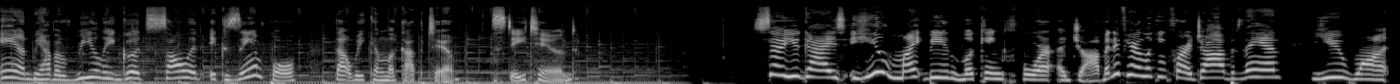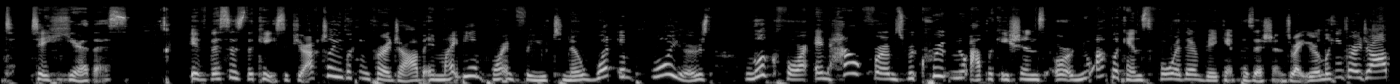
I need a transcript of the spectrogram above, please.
and we have a really good, solid example that we can look up to. Stay tuned. So, you guys, you might be looking for a job. And if you're looking for a job, then you want to hear this. If this is the case, if you're actually looking for a job, it might be important for you to know what employers look for and how firms recruit new applications or new applicants for their vacant positions, right? You're looking for a job,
